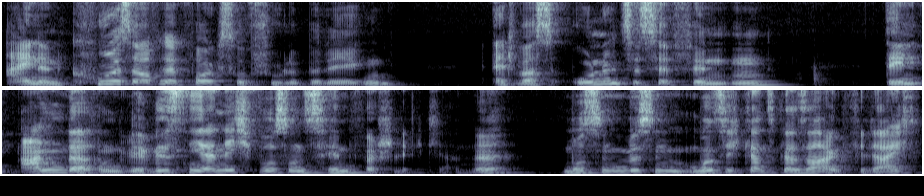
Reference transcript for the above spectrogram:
einen Kurs auf der Volkshochschule belegen, etwas Unnützes erfinden, den anderen, wir wissen ja nicht, wo es uns hin verschlägt, ja, ne? Muss, müssen, muss ich ganz klar sagen, vielleicht,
